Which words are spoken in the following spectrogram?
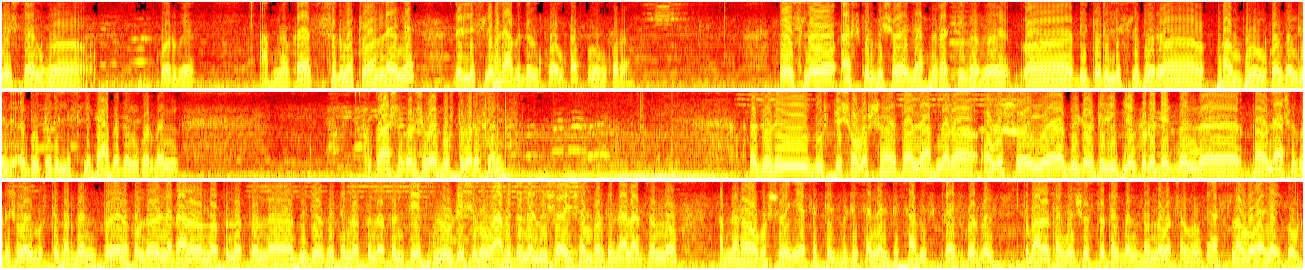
নিশ্চয়ন করবে। আপনার কাজ শুধুমাত্র অনলাইনে রিলিজ স্লিপের আবেদন ফর্মটা পূরণ করা। তো ছিল আজকের বিষয় যে আপনারা কীভাবে দ্বিতীয় রিলিজ স্লিপের ফর্ম পূরণ করবেন দ্বিতীয় রিলিজ স্লিপে আবেদন করবেন। তো আশা করি সবাই বুঝতে পেরেছেন। যদি বুঝতে সমস্যা হয়, তাহলে আপনারা অবশ্যই ভিডিওটি রিপ্লে করে দেখবেন তাহলে আশা করি সবাই বুঝতে পারবেন। তো এরকম ধরনের আরও নতুন নতুন ভিডিও পেতে নতুন নতুন টিপস নোটিশ এবং আবেদনের বিষয় সম্পর্কে জানার জন্য আপনারা অবশ্যই এসআর ভিডিও চ্যানেলটি সাবস্ক্রাইব করবেন। তো ভালো থাকবেন, সুস্থ থাকবেন। ধন্যবাদ সকলকে। আসসালামু আলাইকুম।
